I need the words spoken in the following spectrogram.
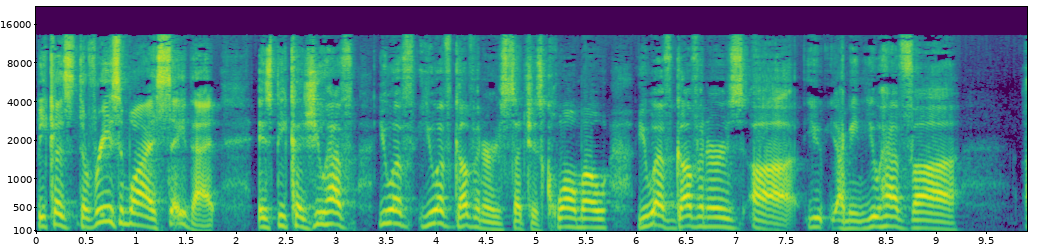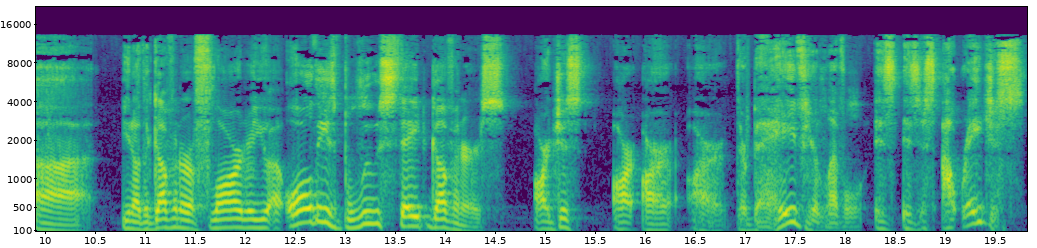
Because the reason why I say that is because you have you have you have governors such as Cuomo. You have governors. Uh, you I mean you have uh, uh, you know the governor of Florida. You all these blue state governors are just are are are their behavior level is is just outrageous.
